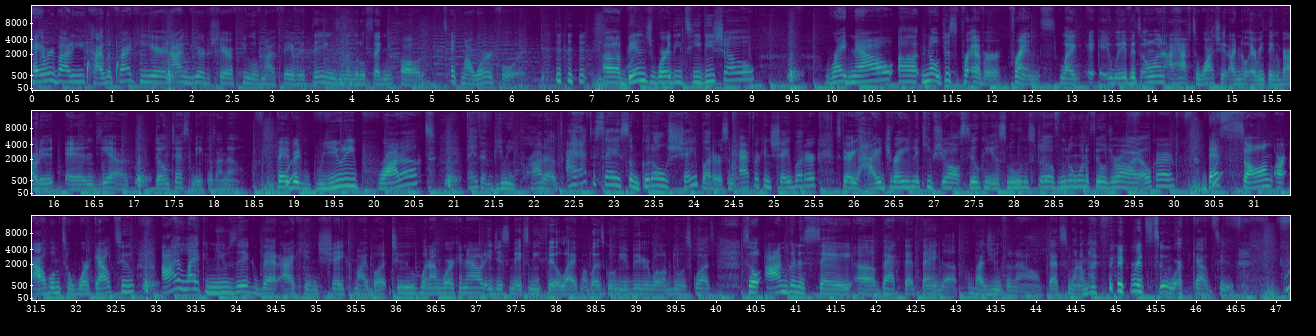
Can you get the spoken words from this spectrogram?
Hey everybody, Kyla Pratt here, and I'm here to share a few of my favorite things in a little segment called Take My Word for It. a binge-worthy TV show. Right now, uh, no, just forever, Friends. Like, if it's on, I have to watch it. I know everything about it, and yeah, don't test me, because I know. Favorite beauty product? Favorite beauty product? I have to say some good old shea butter, some African shea butter. It's very hydrating. It keeps you all silky and smooth and stuff. We don't want to feel dry, okay? Best song or album to work out to? I like music that I can shake my butt to when I'm working out. It just makes me feel like my butt's gonna get bigger while I'm doing squats. So I'm gonna say uh, Back That Thing Up by Juvenile. That's one of my favorites to work out to.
